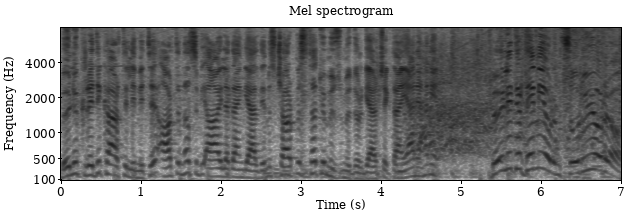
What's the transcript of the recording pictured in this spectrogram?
bölü kredi kartı limiti artı nasıl bir aileden geldiğimiz çarpı statümüz müdür gerçekten? Yani hani böyledir demiyorum, soruyorum.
